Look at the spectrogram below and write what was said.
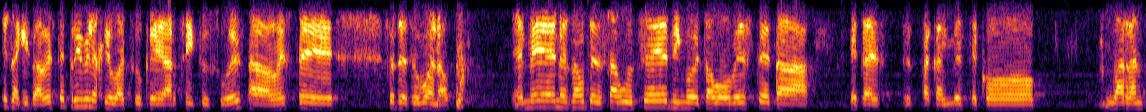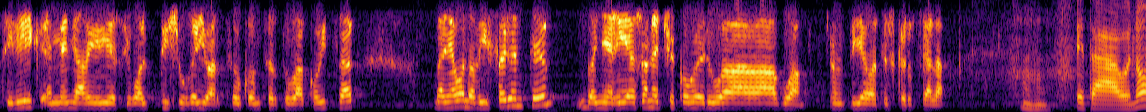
ez dakit, ba, beste privilegio batzuk hartzeituzu, ez? Eta beste, zatezu, bueno, hemen ez naute ezagutzen, ningo eta bo beste, eta eta ez, ez daka inbesteko garrantzirik, hemen adibidez igual pixu gehiago hartzeu kontzertu bakoitzak, baina, bueno, diferente, baina egia esan etxeko berua, boa, pila bat eskertzeala. Eta, bueno,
